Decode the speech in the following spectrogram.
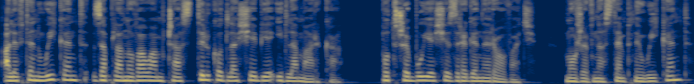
ale w ten weekend zaplanowałam czas tylko dla siebie i dla Marka. Potrzebuję się zregenerować. Może w następny weekend?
